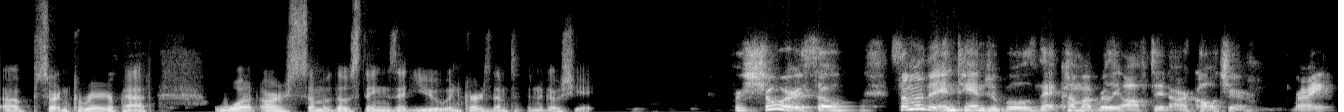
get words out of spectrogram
a certain career path, what are some of those things that you encourage them to negotiate? For sure. So some of the intangibles that come up really often are culture, right?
